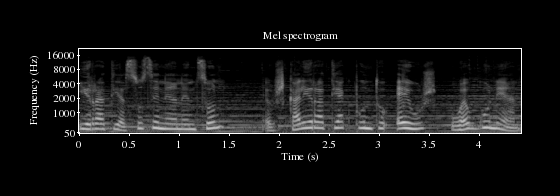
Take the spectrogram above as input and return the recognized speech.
irratia zuzenean entzun, euskalirratiak.eus webgunean.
